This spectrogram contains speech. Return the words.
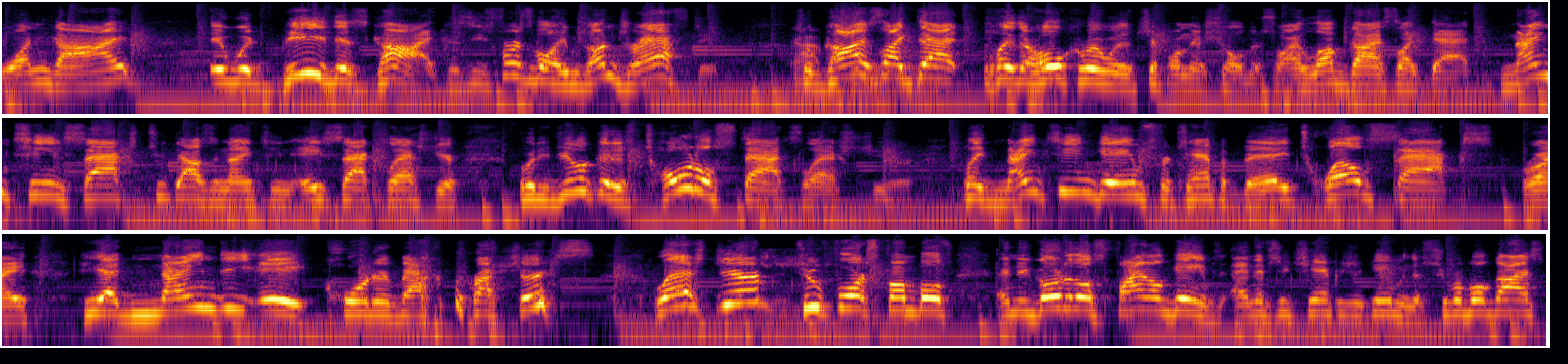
one guy, it would be this guy because he's first of all he was undrafted. So guys like that play their whole career with a chip on their shoulder. So I love guys like that. 19 sacks 2019, 8 sacks last year. But if you look at his total stats last year, played 19 games for Tampa Bay, 12 sacks, right? He had 98 quarterback pressures last year, two forced fumbles, and you go to those final games, NFC Championship game and the Super Bowl guys,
